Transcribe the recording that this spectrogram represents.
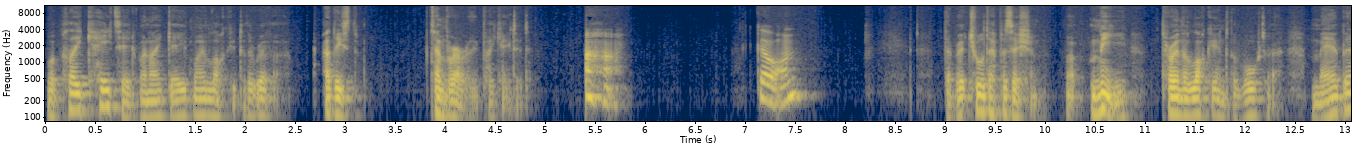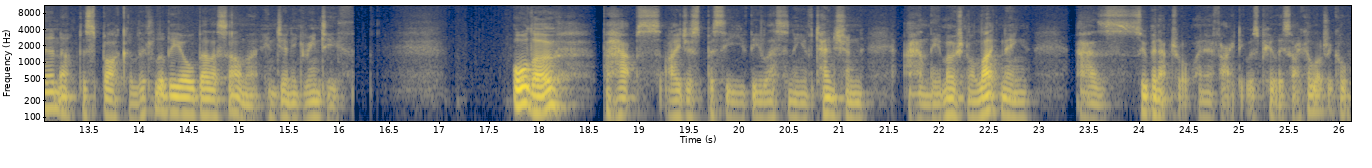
were placated when I gave my locket to the river. At least, temporarily placated. Uh huh. Go on. The ritual deposition, well, me throwing the locket into the water, may have been enough to spark a little of the old Belisama in Jenny Greenteeth. Although, perhaps I just perceive the lessening of tension and the emotional lightening as supernatural, when in fact it was purely psychological.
